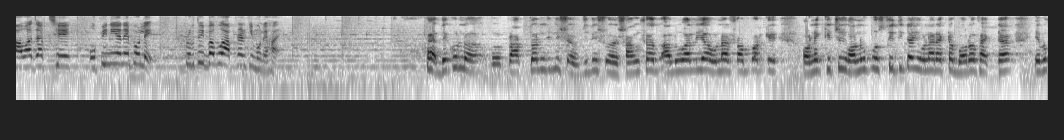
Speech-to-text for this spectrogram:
পাওয়া যাচ্ছে ওপিনিয়নে বলে? প্রদীপবাবু, আপনার কি মনে হয়? হ্যাঁ দেখুন প্রাক্তন যিনি যিনি সাংসদ আলুওয়ালিয়া ওনার সম্পর্কে অনেক কিছুই অনুপস্থিতিটাই ওনার একটা বড় ফ্যাক্টর এবং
